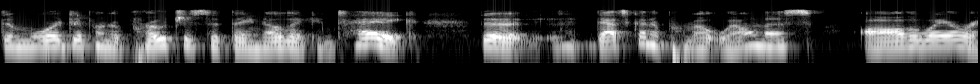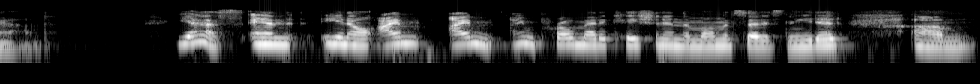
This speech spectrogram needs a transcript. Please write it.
the more different approaches that they know they can take, the that's going to promote wellness all the way around. Yes, and you know, I'm I'm I'm pro medication in the moments that it's needed. Um,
